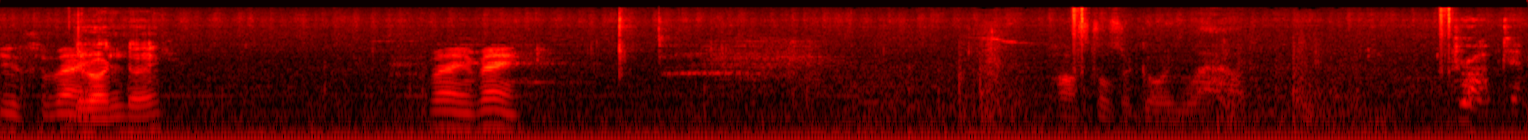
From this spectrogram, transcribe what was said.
Isso, vem. Drone, drone. Vem, vem. Hostiles are going loud. Dropped him.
